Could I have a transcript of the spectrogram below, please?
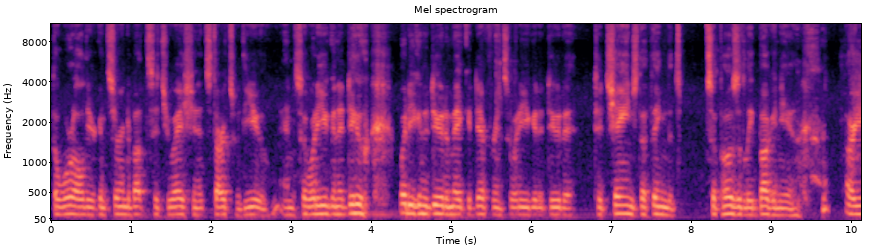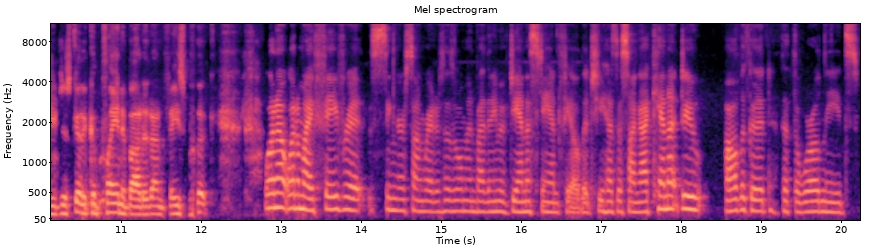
the world, you're concerned about the situation, it starts with you. And so, what are you going to do? What are you going to do to make a difference? What are you going to do to to change the thing that's supposedly bugging you? are you just going to complain about it on Facebook? One of, one of my favorite singer songwriters is a woman by the name of Jana Stanfield, and she has a song, I cannot do all the good that the world needs,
